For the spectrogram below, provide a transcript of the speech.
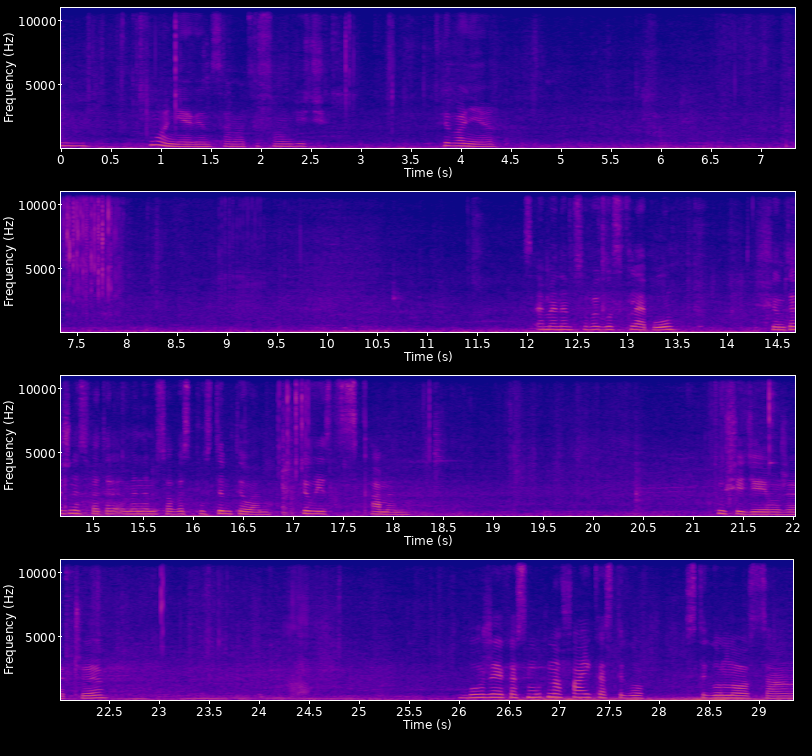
Mm, No nie wiem sama co sądzić. Chyba nie. M&M'sowego sklepu. Świąteczny sweter M&M'sowy z pustym tyłem. Tył jest z kamem. Tu się dzieją rzeczy. Boże, jaka smutna fajka z tego, z tego nosa.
